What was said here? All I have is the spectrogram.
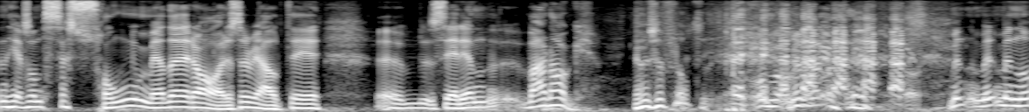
en hel sånn sesong med det rareste reality-serien hver dag. Ja, men Så flott. Og nå- men, men, men, men nå,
